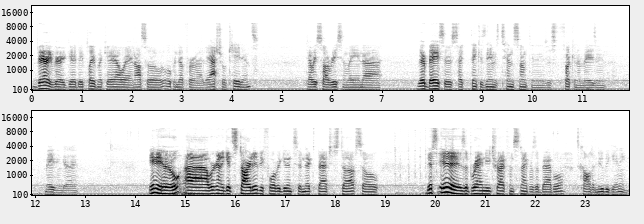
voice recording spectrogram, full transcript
very, very good. They played Mikhail and also opened up for uh, the Astral Cadence that we saw recently. And uh, their bassist, I think his name is Tim something. He's just fucking amazing. Amazing guy. Anywho, uh, we're going to get started before we get into the next batch of stuff. So, this is a brand new track from Snipers of Babel. It's called A New Beginning.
